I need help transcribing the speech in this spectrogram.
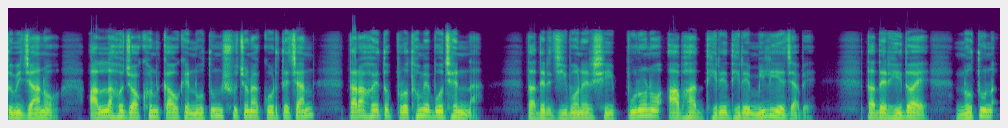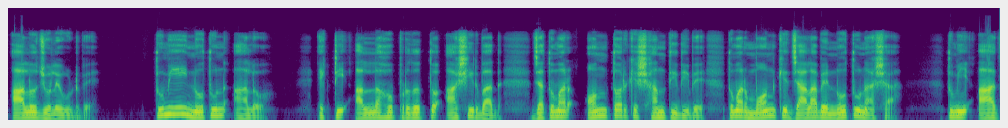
তুমি জানো, আল্লাহ যখন কাউকে নতুন সূচনা করতে চান, তারা হয়তো প্রথমে বোঝেন না। তাদের জীবনের সেই পুরনো আভাত ধীরে ধীরে মিলিয়ে যাবে। তাদের হৃদয়ে নতুন আলো জ্বলে উঠবে। তুমি এই নতুন আলো, একটি আল্লাহ প্রদত্ত আশীর্বাদ যা তোমার অন্তরকে শান্তি দিবে, তোমার মনকে জ্বালাবে নতুন আশা। তুমি আজ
